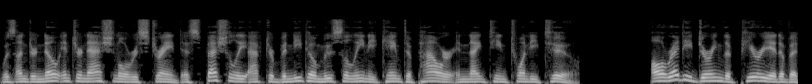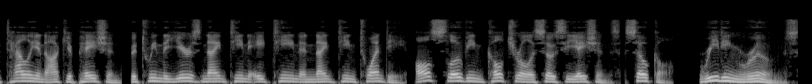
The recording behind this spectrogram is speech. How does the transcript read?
was under no international restraint especially after Benito Mussolini came to power in 1922. Already during the period of Italian occupation, between the years 1918 and 1920, all Slovene cultural associations reading rooms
